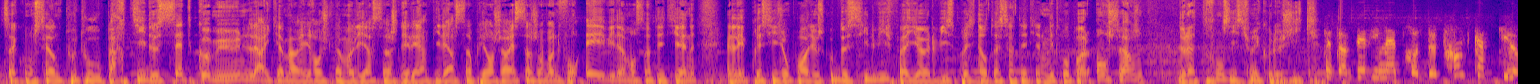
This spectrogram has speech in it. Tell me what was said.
Ça concerne tout ou partie de sept communes, la Roche-la-Molière, Saint-Genélaire, Villars, Saint-Prix-en-Jarès, Saint-Jean-Bonnefond et évidemment Saint-Étienne. Les précisions pour Radioscoop de Sylvie Fayol, vice-présidente à Saint-Étienne Métropole en charge de la transition écologique. C'est un périmètre de 34 km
